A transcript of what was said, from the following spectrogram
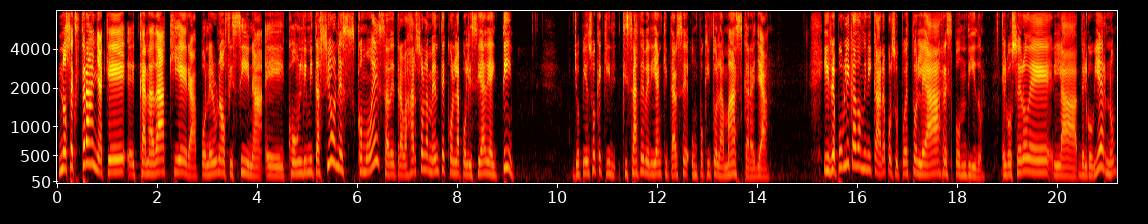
Nos extraña que eh, Canadá quiera poner una oficina eh, con limitaciones como esa de trabajar solamente con la policía de Haití. Yo pienso que qui- quizás deberían quitarse un poquito la máscara ya. Y República Dominicana, por supuesto, le ha respondido. El vocero de la, del gobierno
